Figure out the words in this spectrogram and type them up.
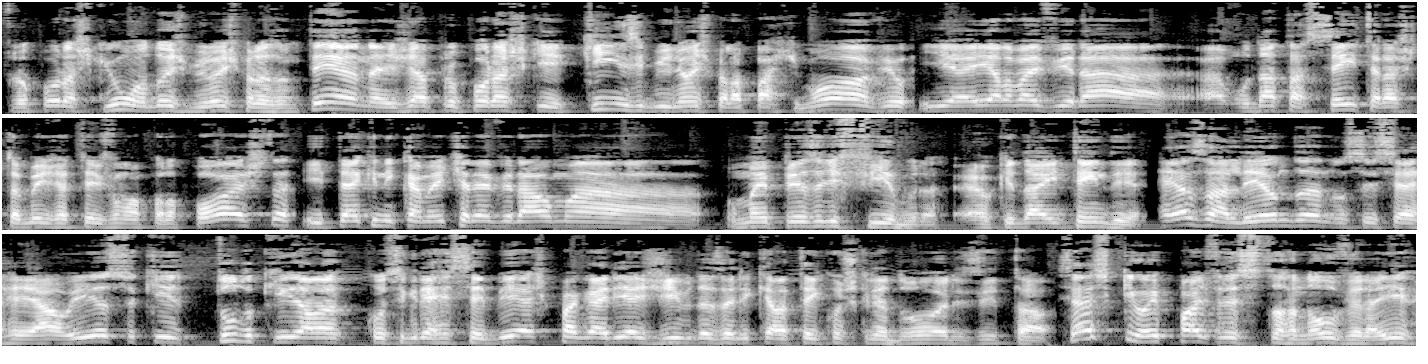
proporam acho que 1 ou 2 bilhões pelas antenas, já proporam acho que 15 bilhões pela parte móvel, e aí ela vai virar. O data center, acho que também já teve uma proposta, e tecnicamente ela vai virar uma, uma empresa de fibra, é o que dá a entender. Reza a lenda, não sei se é real isso, que tudo que ela conseguiria receber, acho que pagaria as dívidas ali que ela tem com os credores e tal. Você acha que Oi pode fazer esse turnover aí?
